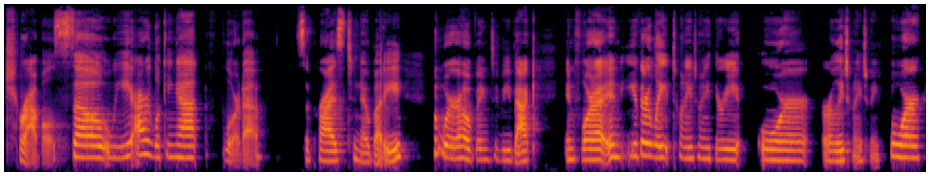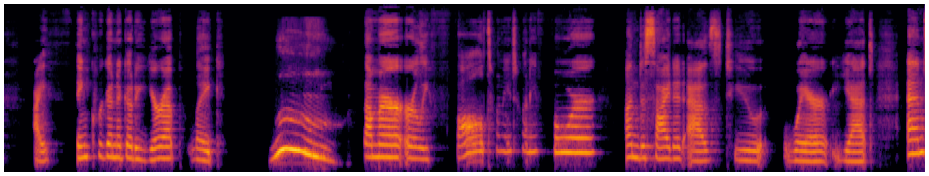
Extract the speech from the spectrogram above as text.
travels. So we are looking at Florida. Surprise to nobody. We're hoping to be back in Florida in either late 2023 or early 2024. I think we're going to go to Europe like woo, summer, early fall 2024. Undecided as to where yet. And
